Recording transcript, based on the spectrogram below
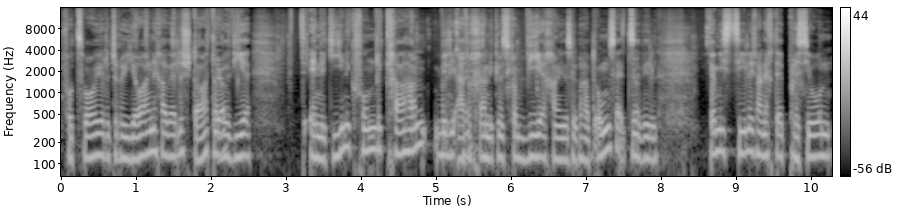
vor zwei oder drei Jahren eigentlich auch starten, aber wie die Energie nicht gefunden habe, weil ich einfach auch nicht gewusst habe, wie kann ich das überhaupt umsetzen, weil ja, mein Ziel ist eigentlich Depression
